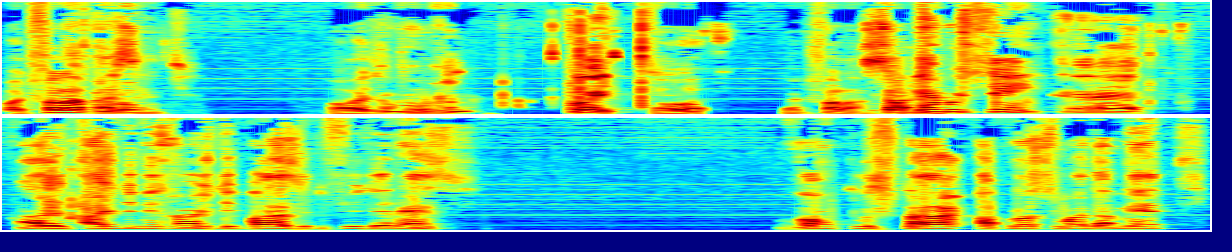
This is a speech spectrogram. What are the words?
Pode falar, presidente. Pode. Oi. Pode falar. Sabemos sim. É, as, as divisões de base de Figueirense vão custar aproximadamente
